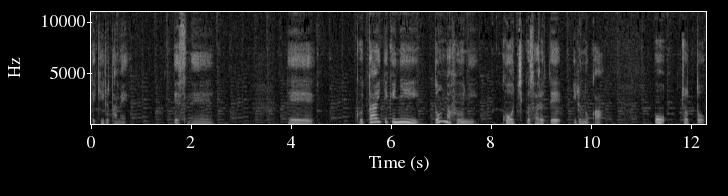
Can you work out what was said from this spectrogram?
できるためですね。で具体的にどんな風に構築されているのかをちょっと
